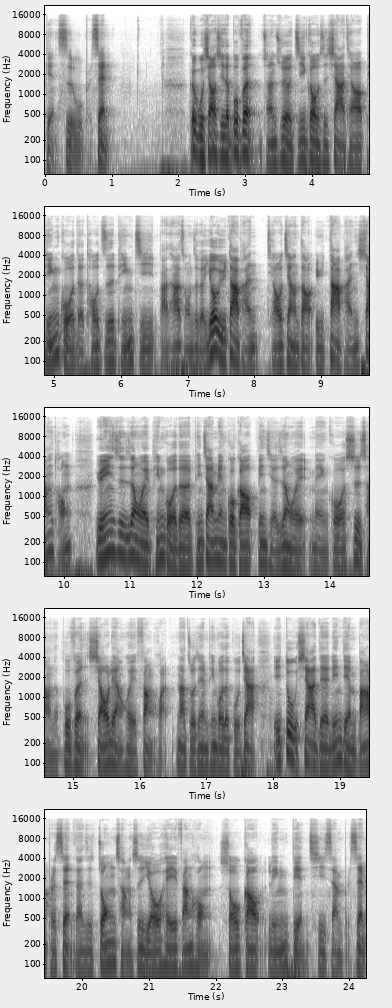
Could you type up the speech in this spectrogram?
点四五 percent。个股消息的部分，传出有机构是下调苹果的投资评级，把它从这个优于大盘调降到与大盘相同。原因是认为苹果的评价面过高，并且认为美国市场的部分销量会放缓。那昨天苹果的股价一度下跌零点八 percent，但是中场是由黑翻红，收高零点七三 percent。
